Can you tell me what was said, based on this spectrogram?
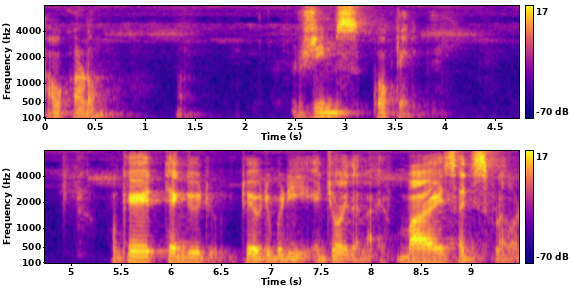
Avocado dreams cocktail. Okay thank you to everybody enjoy the life bye Saji's flower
